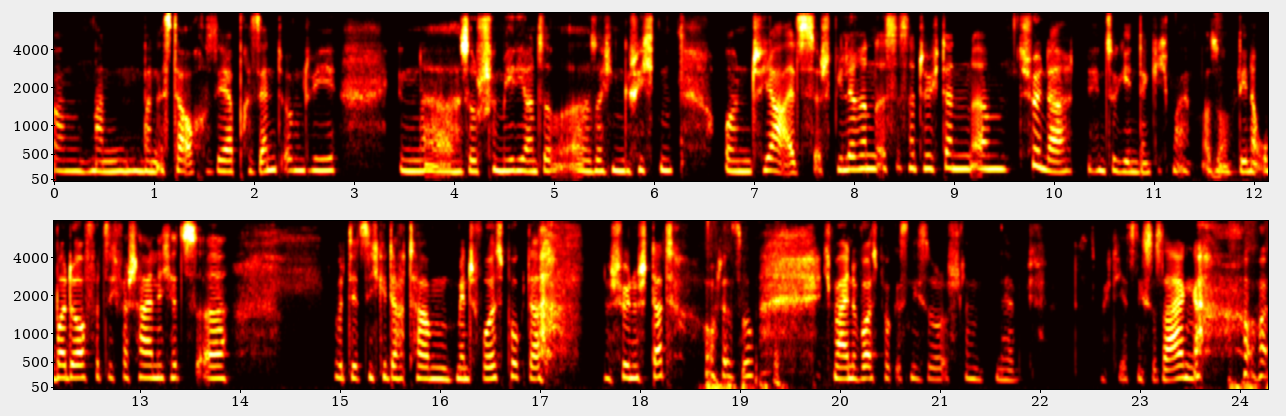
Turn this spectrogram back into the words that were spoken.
Ähm, man, man ist da auch sehr präsent irgendwie in äh, Social Media und so, äh, solchen Geschichten. Und ja, als Spielerin ist es natürlich dann ähm, schön, da hinzugehen, denke ich mal. Also Lena Oberdorf wird sich wahrscheinlich jetzt, äh, wird jetzt nicht gedacht haben, Mensch, Wolfsburg, da eine schöne Stadt oder so. Ich meine, Wolfsburg ist nicht so schlimm. Ne, das möchte ich jetzt nicht so sagen. Aber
